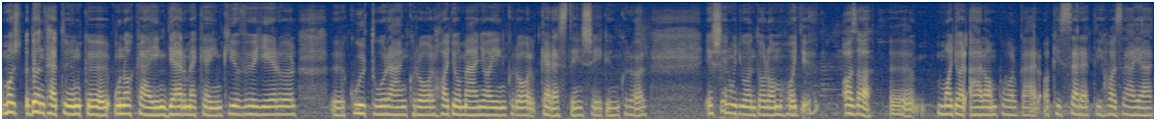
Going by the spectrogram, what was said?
Most dönthetünk unokáink, gyermekeink jövőjéről, kultúránkról, hagyományainkról, kereszténységünkről. És én úgy gondolom, hogy az a ö, magyar állampolgár, aki szereti hazáját,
